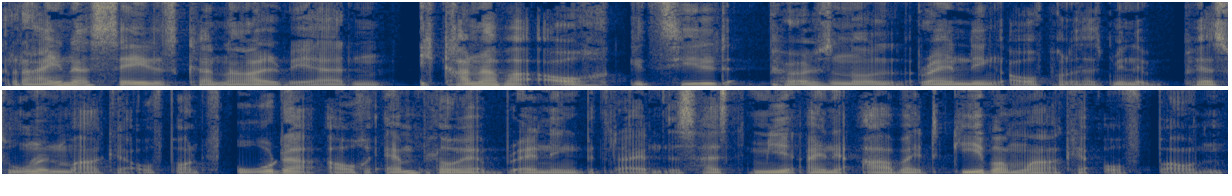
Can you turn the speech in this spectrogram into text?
reiner Sales-Kanal werden. Ich kann aber auch gezielt Personal Branding aufbauen, das heißt mir eine Personenmarke aufbauen oder auch Employer Branding betreiben. Das heißt mir eine Arbeitgebermarke aufbauen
